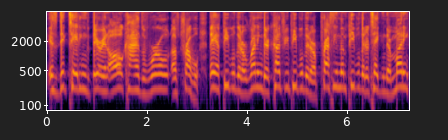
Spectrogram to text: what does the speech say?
is dictating that they're in all kinds of world of trouble. They have people that are running their country, people that are oppressing them, people that are taking their money,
